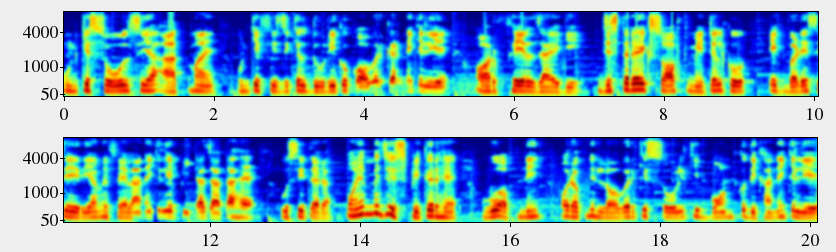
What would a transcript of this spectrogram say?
उनके सोल्स या आत्माएँ उनके फ़िज़िकल दूरी को कवर करने के लिए और फैल जाएगी। जिस तरह एक सॉफ्ट मेटल को एक बड़े से एरिया में फैलाने के लिए पीटा जाता है उसी तरह। पोएम में जो स्पीकर है वो अपने और अपने लॉवर की सोल की बॉन्ड को दिखाने के लिए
